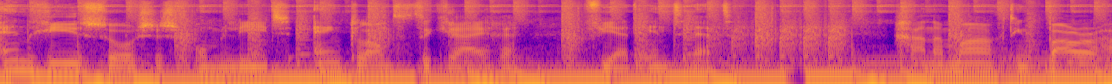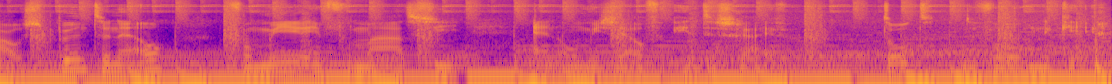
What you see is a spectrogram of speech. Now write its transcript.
en resources om leads en klanten te krijgen via het internet. Ga marketingpowerhouse.nl voor meer informatie en om jezelf in te schrijven. Tot de volgende keer.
